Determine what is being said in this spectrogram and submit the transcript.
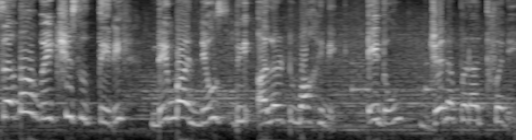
ಸದಾ ವೀಕ್ಷಿಸುತ್ತೀರಿ ನಿಮ್ಮ ನ್ಯೂಸ್ ಬಿ ಅಲರ್ಟ್ ವಾಹಿನಿ. ಇದು ಜನಪರ ಧ್ವನಿ.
